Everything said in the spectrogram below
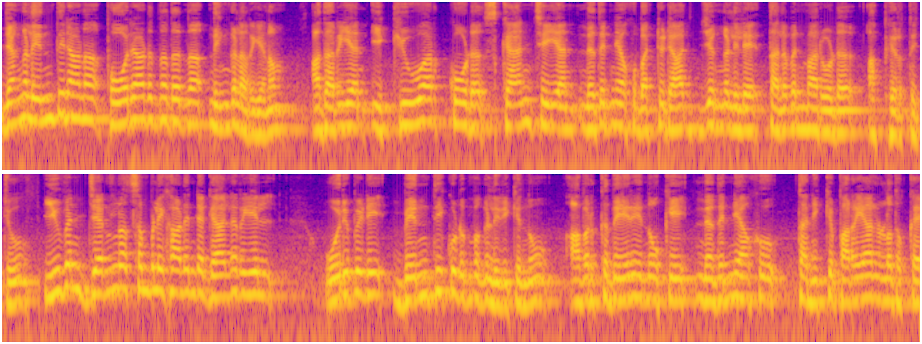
ഞങ്ങൾ എന്തിനാണ് പോരാടുന്നതെന്ന് നിങ്ങൾ അറിയണം അതറിയാൻ ഈ ക്യു ആർ കോഡ് സ്കാൻ ചെയ്യാൻ നെതന്യാഹു മറ്റു രാജ്യങ്ങളിലെ തലവന്മാരോട് അഭ്യർത്ഥിച്ചു. യു എൻ ജനറൽ അസംബ്ലി ഹാളിന്റെ ഗാലറിയിൽ ഒരു പിടി ബന്ദി കുടുംബങ്ങളിരിക്കുന്നു അവർക്ക് നേരെ നോക്കി നെതന്യാഹു തനിക്ക് പറയാനുള്ളതൊക്കെ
